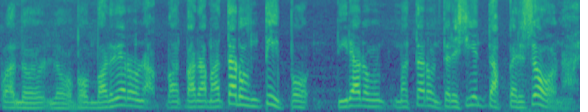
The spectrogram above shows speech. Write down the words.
Cuando lo bombardearon a- para matar a un tipo, tiraron, mataron 300 personas.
